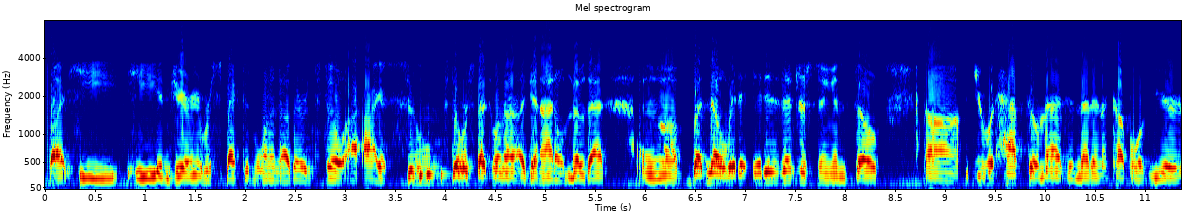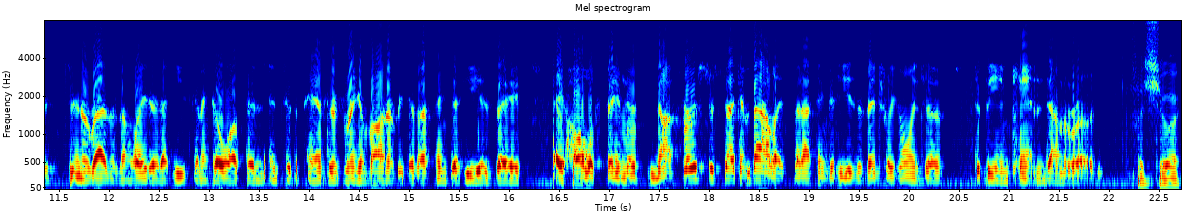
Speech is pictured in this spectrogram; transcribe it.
but he he and Jerry respected one another, and still, I, I assume, still respect one another. Again, I don't know that, uh, but no, it it is interesting, and so uh, you would have to imagine that in a couple of years, sooner rather than later, that he's going to go up in, into the Panthers Ring of Honor because I think that he is a a Hall of Famer, not first or second ballot, but I think that he is eventually going to to be in Canton down the road for sure.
